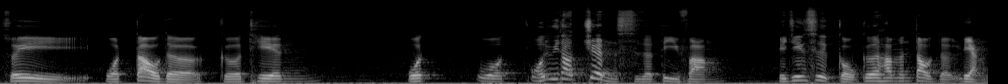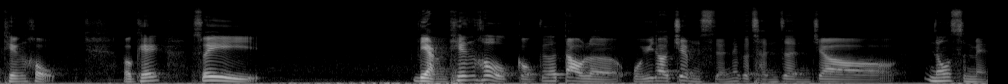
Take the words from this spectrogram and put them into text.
所以我到的隔天，我。我我遇到 James 的地方，已经是狗哥他们到的两天后，OK，所以两天后狗哥到了我遇到 James 的那个城镇叫 Northman，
